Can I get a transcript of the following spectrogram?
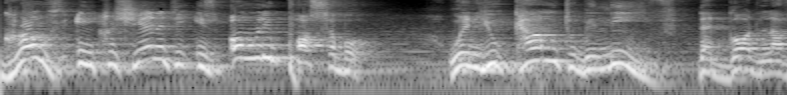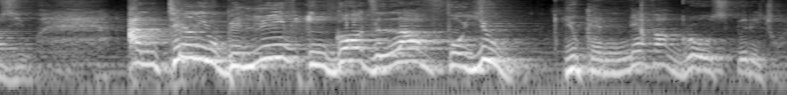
growth in Christianity is only possible when you come to believe that God loves you. Until you believe in God's love for you, you can never grow spiritually.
